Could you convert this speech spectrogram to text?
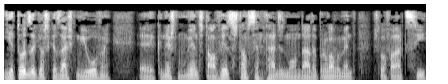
E a todos aqueles casais que me ouvem, eh, que neste momento talvez estão sentados de mão dada, provavelmente estou a falar de si,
